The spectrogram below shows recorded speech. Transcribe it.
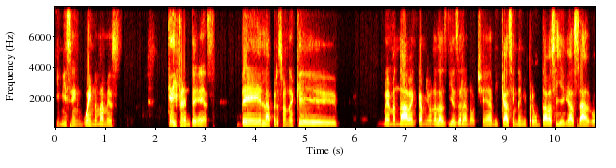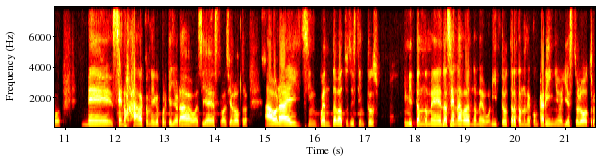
y me dicen, güey, no mames, qué diferente es. De la persona que me mandaba en camión a las 10 de la noche a mi casa y me preguntaba si llegué a salvo, me, se enojaba conmigo porque lloraba o hacía esto o hacía lo otro. Ahora hay 50 vatos distintos invitándome la cena, dándome bonito, tratándome con cariño y esto, lo otro.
